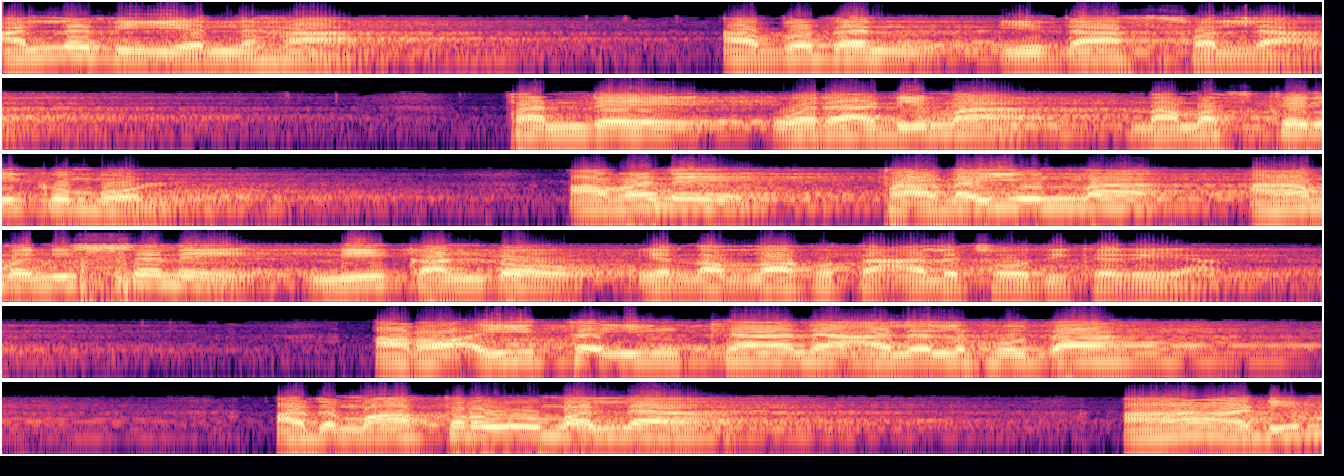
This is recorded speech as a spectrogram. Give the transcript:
അല്ലതി എൻഹ അബുദൻ ഇദാ സ്വല്ല. തന്റെ ഒരടിമ നമസ്കരിക്കുമ്പോൾ അവനെ തടയുന്ന ആ മനുഷ്യനെ നീ കണ്ടോ എന്ന് അള്ളാഹു താല ചോദിക്കുകയാണ്. ഇൻകാന അലൽ ഹുദ. അത് മാത്രവുമല്ല ആ അടിമ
